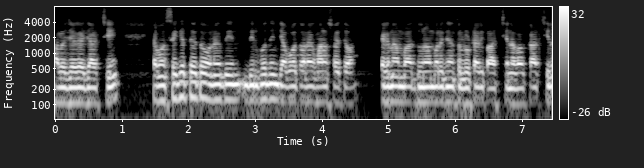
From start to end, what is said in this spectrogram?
ভালো জায়গায় যাচ্ছে। এবং সেক্ষেত্রে তো অনেকদিন, দীর্ঘদিন যাবত অনেক মানুষ হয়তো এক নাম্বার, দু নম্বরের জন্য তো লোটারি পাচ্ছে না বা কাটছিল,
